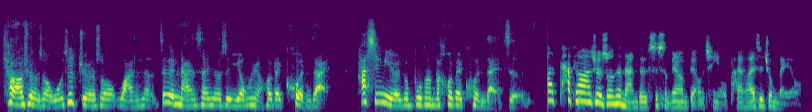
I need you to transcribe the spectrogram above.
跳下去的时候，我就觉得说完了，这个男生就是永远会被困在他心里有一个部分被会被困在这里。那他跳下去的时候，那男的是什么样的表情？有拍吗？还是就没有？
